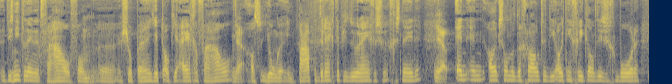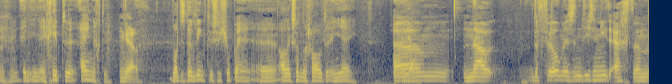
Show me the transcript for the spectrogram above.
het is niet alleen het verhaal van eh, Chopin. Je hebt ook je eigen verhaal. Mhm. Ja. Als jongen in Papendrecht heb je er doorheen ges- gesneden. Ja. En, en Alexander de Grote, die ooit in Griekenland is geboren... Mhm. en in Egypte eindigde. ja. Wat is de link tussen Chopin, eh, Alexander de Grote en jij? Ehm, nou, de film is in die zin niet echt een...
